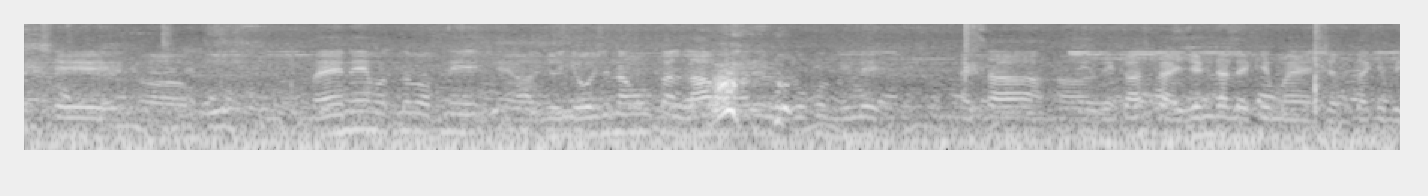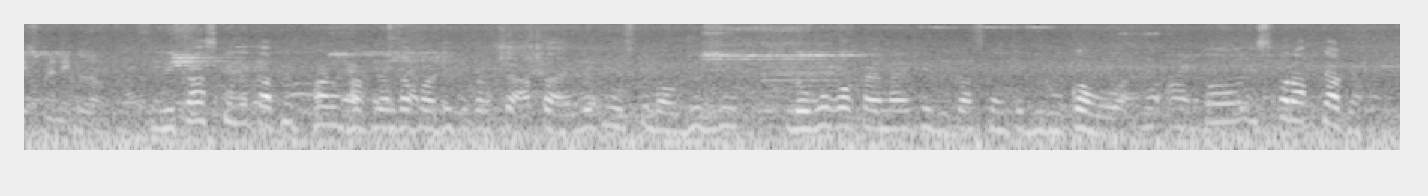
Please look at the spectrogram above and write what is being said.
अच्छे नए मतलब अपने जो योजनाओं का लाभ हमारे लोगों को मिले, ऐसा विकास का एजेंडा लेके मैं जनता के बीच में निकला विकास के लिए काफ़ी फंड भारतीय जनता पार्टी की तरफ़ से आता है, लेकिन उसके बावजूद भी लोगों का कहना है कि विकास कहीं पे भी रुका हुआ है। तो इस पर आप क्या कहते हैं?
